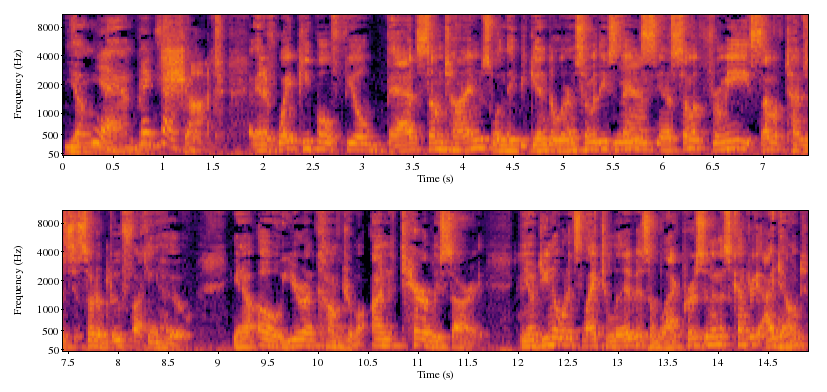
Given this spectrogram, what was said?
young yeah, man being exactly. shot. And if white people feel bad sometimes when they begin to learn some of these things, yeah. you know, some of for me, some of times it's just sort of boo fucking who. You know, oh, you're uncomfortable. I'm terribly sorry. You know, do you know what it's like to live as a black person in this country? I don't.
